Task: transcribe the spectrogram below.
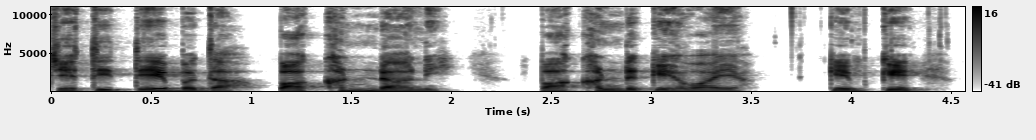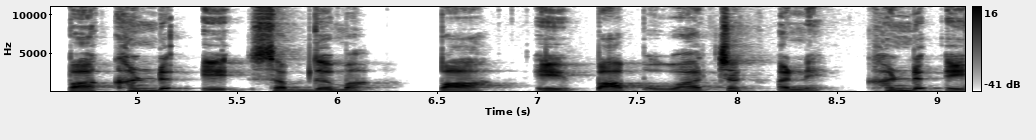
જેથી તે બધા પાખંડાની પાખંડ કહેવાયા. કેમ કે પાખંડ એ શબ્દમાં પા એ પાપવાચક અને ખંડ એ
